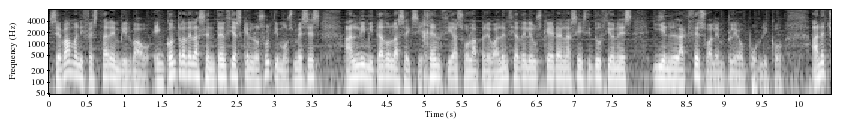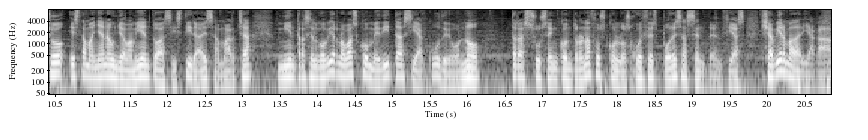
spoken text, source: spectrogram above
se va a manifestar en Bilbao en contra de las sentencias que en los últimos meses han limitado las exigencias o la prevalencia del euskera en las instituciones y en el acceso al empleo público. Han hecho esta mañana un llamamiento a asistir a esa marcha mientras el gobierno vasco medita si acude o no tras sus encontronazos con los jueces por esas sentencias. Xavier Madariaga.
